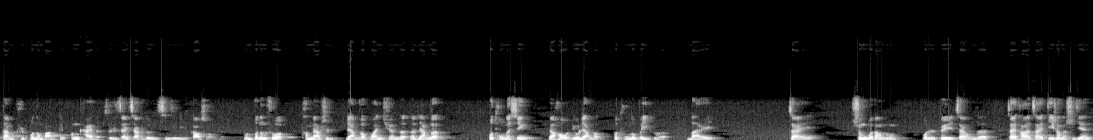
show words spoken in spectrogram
但是不能把它给分开的。这是在加克顿里信经里告诉我们的。我们不能说他们俩是两个完全的呃两个不同的性，然后有两个不同的位格来在生活当中，或者对在我们的在他在地上的时间，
